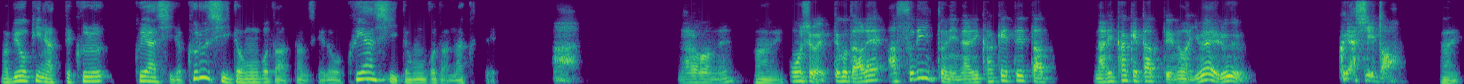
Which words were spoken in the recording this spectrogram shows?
まあ、病気になってくる、悔しいだ。苦しいと思うことはあったんですけど、悔しいと思うことはなくて。あなるほどね。はい。面白い。ってことはあれ、アスリートになりかけてた、なりかけたっていうのは、いわゆる、悔しいと。はい。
